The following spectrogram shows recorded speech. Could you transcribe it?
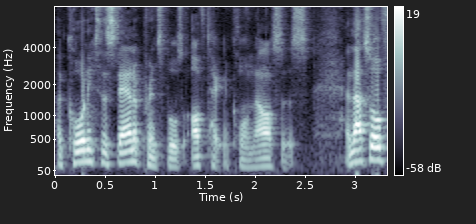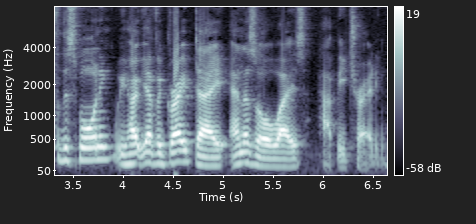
according to the standard principles of technical analysis. And that's all for this morning. We hope you have a great day, and as always, happy trading.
